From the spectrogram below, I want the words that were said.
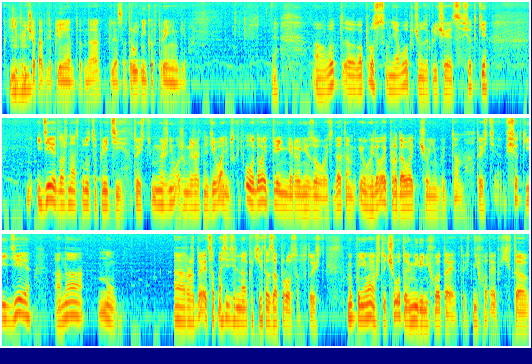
какие-то Мгм. вечера для клиентов, да, для сотрудников тренинги. А Вот э, вопрос у меня вот в чем заключается. Все-таки идея должна откуда-то прийти. То есть мы же не можем лежать на диване и сказать, о, давай тренинги организовывать, да, там, и, ой, давай продавать что-нибудь там. То есть все-таки идея, она, ну, а, рождается относительно каких-то запросов. То есть мы понимаем, что чего-то в мире не хватает. То есть не хватает каких-то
